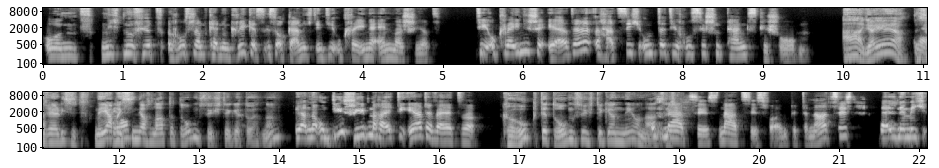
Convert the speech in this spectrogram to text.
Und nicht nur führt Russland keinen Krieg, es ist auch gar nicht in die Ukraine einmarschiert. Die ukrainische Erde hat sich unter die russischen Tanks geschoben. Ah, ja, ja, ja, das ja. ist realistisch. Naja, aber ja. es sind ja auch lauter Drogensüchtige dort, ne? Ja, na, und die schieben halt die Erde weiter. Korrupte, Drogensüchtige und Neonazis. Und Nazis, Nazis vor allem bitte, Nazis, weil nämlich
